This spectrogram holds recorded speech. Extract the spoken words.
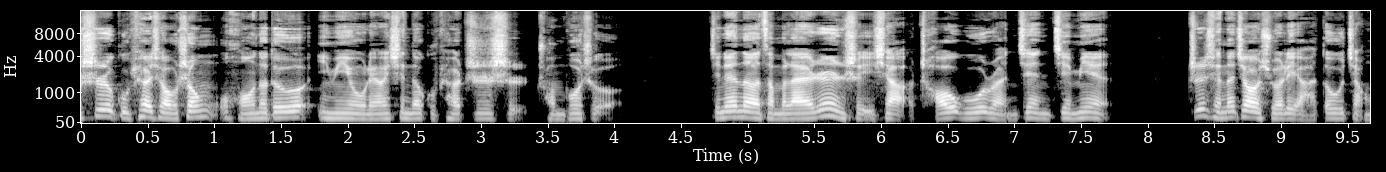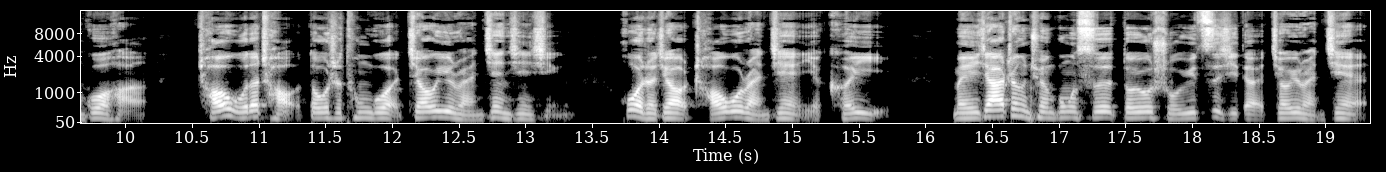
我是股票小生黄德德，一名有良心的股票知识传播者。今天呢，咱们来认识一下炒股软件界面。之前的教学里啊都讲过哈，炒股的炒都是通过交易软件进行，或者叫炒股软件也可以。每家证券公司都有属于自己的交易软件，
